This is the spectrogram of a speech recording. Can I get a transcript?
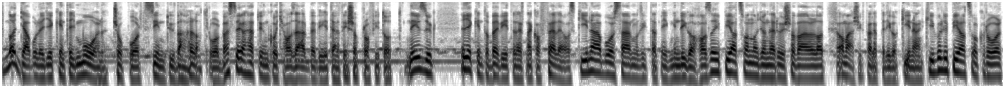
Nagyjából egyébként egy MOL csoport szintű vállalatról beszélhetünk, hogyha az árbevételt és a profit profitot nézzük. Egyébként a bevételeknek a fele az Kínából származik, tehát még mindig a hazai piacon nagyon erős a vállalat, a másik fele pedig a Kínán kívüli piacokról.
